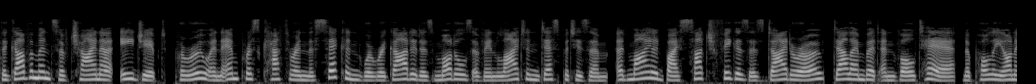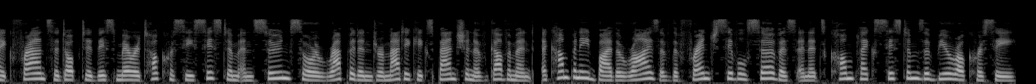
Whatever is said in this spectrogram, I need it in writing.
The governments of China, Egypt, Peru and Empress Catherine II were regarded as models of enlightened despotism, admired by such figures as Diderot, D'Alembert and Voltaire. Napoleonic France adopted this meritocracy system and soon saw a rapid and dramatic expansion of government, accompanied by the rise of the French civil service and its complex systems of bureaucracy.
